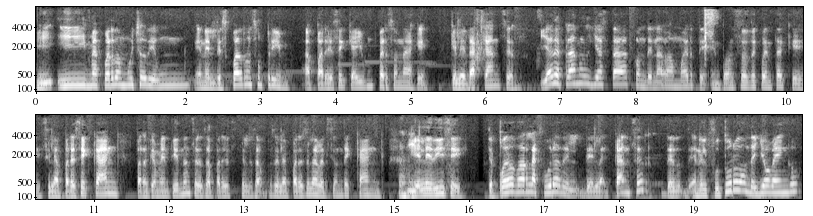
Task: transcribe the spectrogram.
Y, y me acuerdo mucho de un, en el de Squadron Supreme aparece que hay un personaje que le da cáncer. Y ya de plano ya está condenado a muerte. Entonces de cuenta que se le aparece Kang, para que me entiendan, se les aparece, se, les, se le aparece la versión de Kang. Y él le dice, te puedo dar la cura del, del cáncer. De- en el futuro donde yo vengo,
